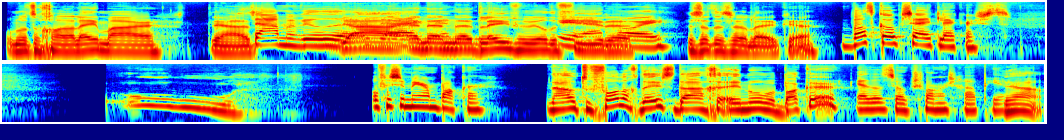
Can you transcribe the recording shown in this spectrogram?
Omdat we gewoon alleen maar... Ja, het- Samen wilde ja zijn en, en het leven wilden Ja, vieren. mooi. Dus dat is heel leuk, ja. Wat kookt zij het lekkerst? Oeh. Of is ze meer een bakker? Nou, toevallig deze dagen een enorme bakker. Ja, dat is ook zwangerschap, ja. Ja,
